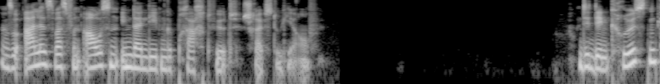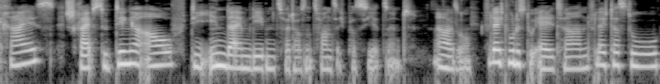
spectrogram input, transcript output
Also alles, was von außen in dein Leben gebracht wird, schreibst du hier auf. Und in den größten Kreis schreibst du Dinge auf, die in deinem Leben 2020 passiert sind. Also, vielleicht wurdest du Eltern, vielleicht hast du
